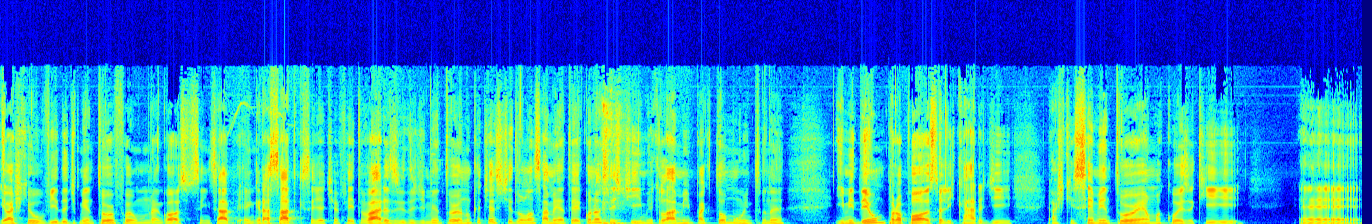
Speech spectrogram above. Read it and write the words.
eu acho que o Vida de Mentor foi um negócio, assim, sabe? É engraçado que você já tinha feito várias vidas de mentor, eu nunca tinha assistido um lançamento, e aí quando eu assisti, aquilo lá me impactou muito, né? E me deu um propósito ali, cara, de, eu acho que ser mentor é uma coisa que é,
